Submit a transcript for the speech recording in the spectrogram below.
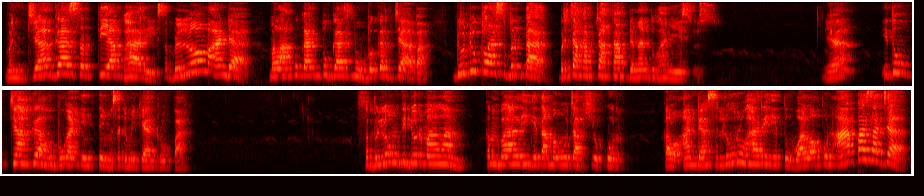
Menjaga setiap hari sebelum Anda melakukan tugasmu bekerja apa? Duduklah sebentar, bercakap-cakap dengan Tuhan Yesus. Ya, itu jaga hubungan intim sedemikian rupa. Sebelum tidur malam, kembali kita mengucap syukur. Kalau Anda seluruh hari itu, walaupun apa saja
